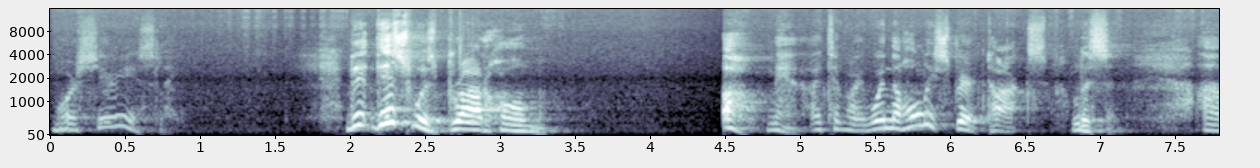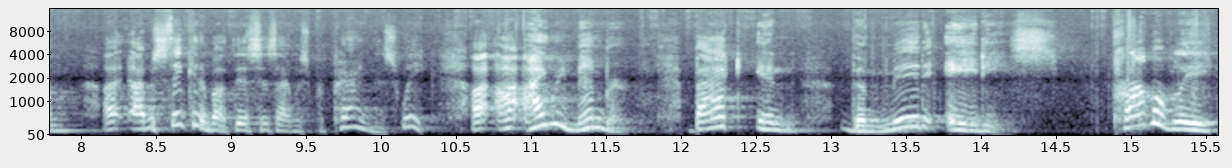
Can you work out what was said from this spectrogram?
more seriously? This was brought home. Oh, man, I tell you, when the Holy Spirit talks, listen. Um, I, I, was thinking about this as I was preparing this week. I, I, remember back in the mid 80s, probably,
